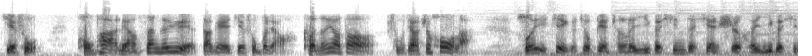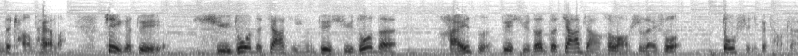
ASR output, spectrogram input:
结束，恐怕两三个月大概也结束不了，可能要到暑假之后了。所以这个就变成了一个新的现实和一个新的常态了。这个对许多的家庭、对许多的孩子、对许多的家长和老师来说，都是一个挑战。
